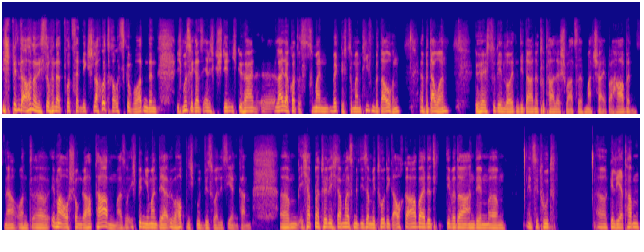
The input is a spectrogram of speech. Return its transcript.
ich bin da auch noch nicht so hundertprozentig schlau draus geworden, denn ich muss ja ganz ehrlich gestehen, ich gehöre äh, leider Gottes zu meinem, wirklich zu meinem tiefen Bedauern, äh, Bedauern, gehöre ich zu den Leuten, die da eine totale schwarze Mattscheibe haben ja, und äh, immer auch schon gehabt haben. Also ich bin jemand, der überhaupt nicht gut visualisieren kann. Ähm, ich habe natürlich damals mit dieser Methodik auch gearbeitet, die wir da an dem ähm, Institut äh, gelehrt haben.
